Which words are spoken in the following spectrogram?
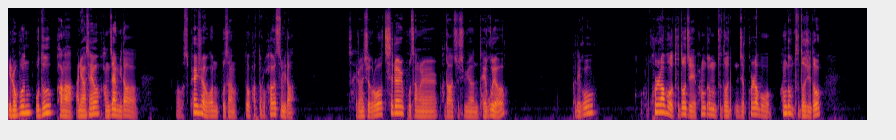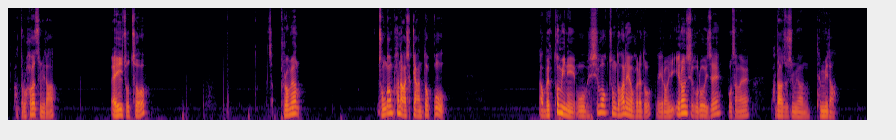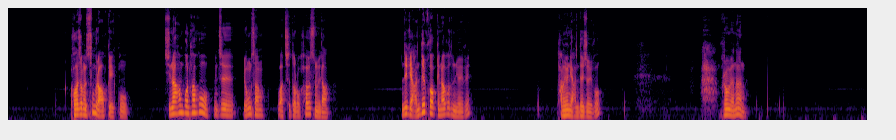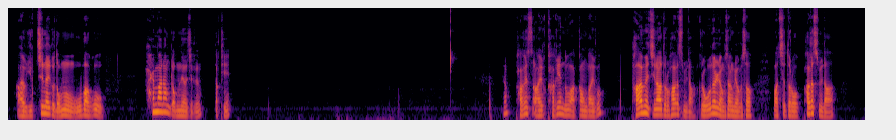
여러분 모두 강아 안녕하세요. 강자입니다. 어, 스페셜 원 보상 또 받도록 하겠습니다. 자 이런 식으로 7일 보상을 받아주시면 되고요. 그리고 콜라보 두더지 황금 두더 이제 콜라보 황금 두더지도 받도록 하겠습니다. A 좋죠? 자 그러면 전광판은 아쉽게 안 떴고 아, 맥토미니 오 10억 정도 하네요. 그래도 네, 이런 이런 식으로 이제 보상을 받아주시면 됩니다. 그 과정에 29개 있고 진화 한 번 하고 이제 영상 마치도록 하겠습니다. 근데 이게 안 될 것 같긴 하거든요. 이게 당연히 안 되죠 이거. 하, 그러면은 아 육진은 이거 너무 오바고 할 만한 게 없네요 지금 딱히. 그냥 가겠어. 아, 이거 가기엔 너무 아까운가, 이거? 다음에 진화하도록 하겠습니다. 그럼 오늘 영상 여기서 마치도록 하겠습니다.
